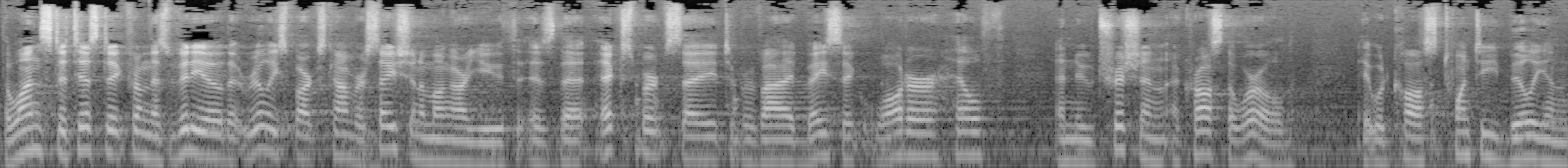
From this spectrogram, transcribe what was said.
The one statistic from this video that really sparks conversation among our youth is that experts say to provide basic water, health, and nutrition across the world, it would cost $20 billion.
